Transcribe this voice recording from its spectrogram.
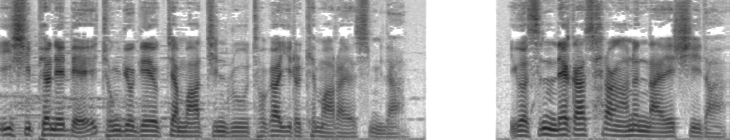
이 시편에 대해 종교개혁자 마틴 루터가 이렇게 말하였습니다. 이것은 내가 사랑하는 나의 시다.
